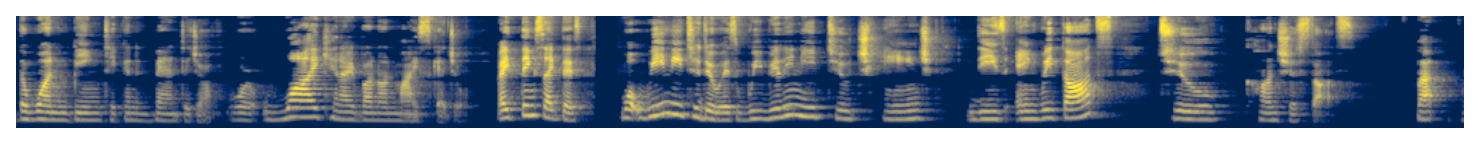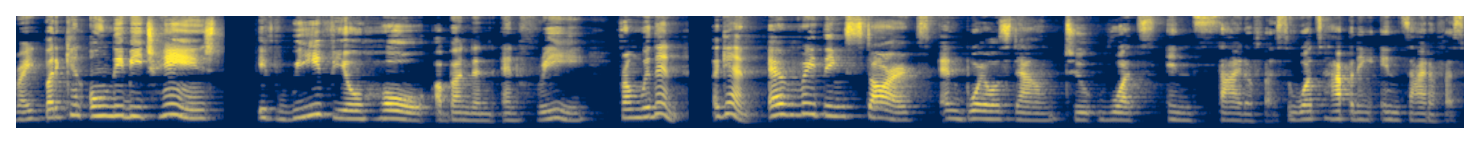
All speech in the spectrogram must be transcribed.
the one being taken advantage of. Or, why can I run on my schedule? Right? Things like this. What we need to do is we really need to change these angry thoughts to conscious thoughts. But right? But it can only be changed if we feel whole, abundant, and free from within. Again, everything starts and boils down to what's inside of us, what's happening inside of us.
